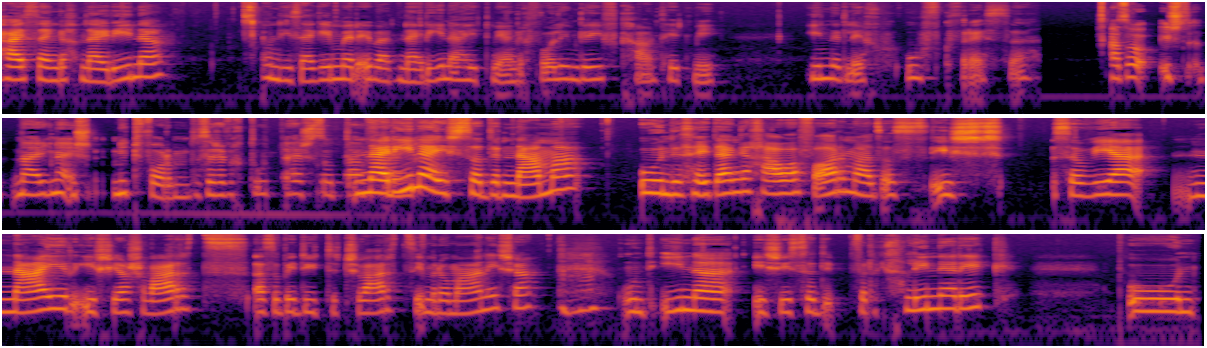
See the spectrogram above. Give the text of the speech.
heisst eigentlich Nairina und ich sage immer, eben, Nairina hat mich eigentlich voll im Griff gehabt und hat mich innerlich aufgefressen. Also ist Nairina ist nicht die Form, das ist einfach, du hast so Nairina ist so der Name und es hat eigentlich auch eine Form, also es ist so wie Nair ist ja schwarz, also bedeutet schwarz im Romanischen. Mhm. und Ina ist so die Verkleinerung. Und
